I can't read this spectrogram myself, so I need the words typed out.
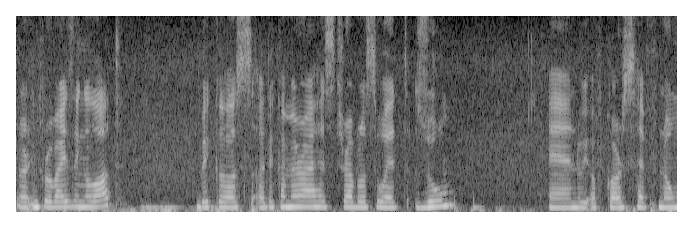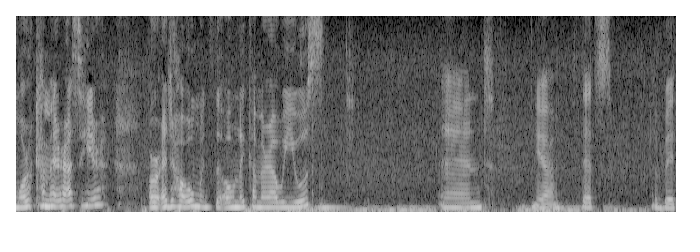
We're improvising a lot because uh, the camera has troubles with zoom and we of course have no more cameras here or at home. It's the only camera we use. And yeah that's a bit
